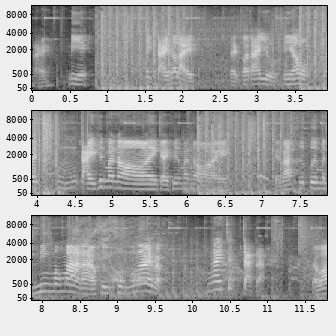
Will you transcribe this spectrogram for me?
ไหนนี่ไม่ไกลเท่าไหร่ แต่ก็ได้อยู่นี่ครับผมค่อยไกลขึ้นมาหน่อย ไกลขึ้นมาหน่อย เห็นปะคือปืนมันนิ่งมากๆนะครับคือคุมง่ายแบบง่ายจัดๆอะแต่ว่า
